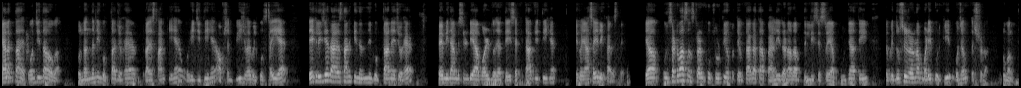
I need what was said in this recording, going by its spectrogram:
क्या लगता है? कौन जीता होगा? तो नंदनी गुप्ता जो है, राजस्थान की है, वही जीती है। ऑप्शन बी जो है, बिल्कुल सही है। देख लीजिए, राजस्थान की नंदनी गुप्ता ने जो है, फेमिना मिस इंडिया वर्ल्ड 2023 का खिताब जीती है। देखो, यहाँ सही लिखा है इसने। यह उनसठवा संस्करण खूबसूरती और प्रतियोगिता का था। पहली रनर अप दिल्ली से श्रेया पूजा थी, जबकि दूसरी रनर अप मणिपुर की उजम उमंग थी।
